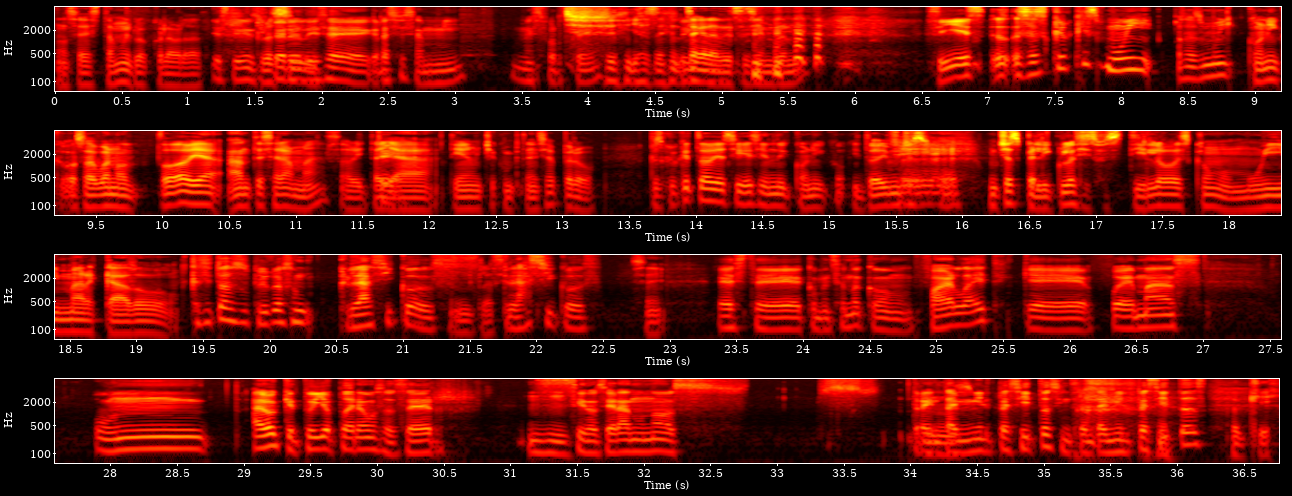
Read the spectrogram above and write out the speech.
No sé, está muy loco, la verdad. Steven Spielberg sí. dice: Gracias a mí me esforcé. ya sé, Sí. se agradece siempre, ¿no? Sí, es, o sea, es- creo que es muy, o sea, es muy icónico. O sea, bueno, todavía antes era más, ahorita Sí. ya tiene mucha competencia, pero pues creo que todavía sigue siendo icónico. Y todavía hay muchas, muchas películas y su estilo es como muy marcado. Casi todas sus películas son clásicos. Clásicos. Clásicos. Sí. Este, comenzando con Firelight, que fue más un algo que tú y yo podríamos hacer si nos dieran unos 30 Unos- mil pesitos, 50 mil pesitos. Ok.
